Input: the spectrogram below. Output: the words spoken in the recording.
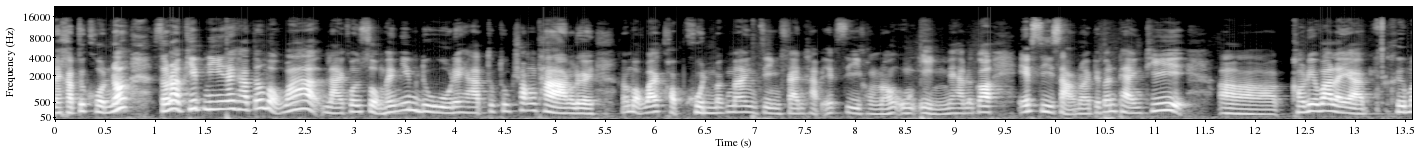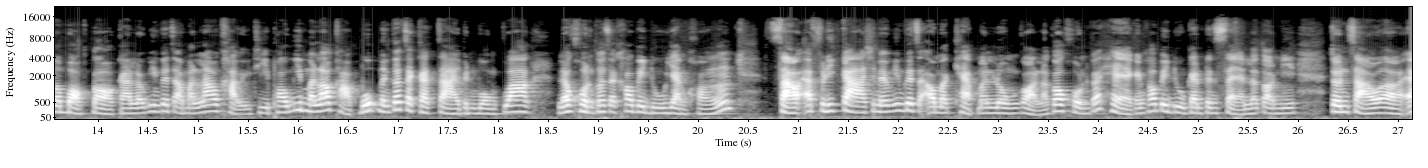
นะครับทุกคนเนาะสำหรับคลิปนี้นะครับต้องบอกว่าหลายคนส่งให้มิมดูนะครับทุกๆ ช่องทางเลยต้องบอกว่าขอบคุณมากๆจริงๆแฟนคลับ FC ของน้องอุงอิงนะครับแล้วก็ FC สาวน้อยเพชรบ้านแพงที่เอ่อเขาเรียกว่าอะไรอะ คือมาบอกต่อกันแล้วอิมก็จะเอามาเล่าข่าวอีกที พออิมมาเล่าข่าวปุ๊บมันก็จะกระจายเป็นวงกว้าง แล้วคนก็จะเข้าไปดูอย่างของ สาวแอฟริกาใช่ไหมอิมก็จะเอามาแคปมาลงก่อน แล้วก็คนก็แห่กันเข้าไปดูกันเป็นแสนแล้วตอนนี้จนสาวเอ่อแอ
